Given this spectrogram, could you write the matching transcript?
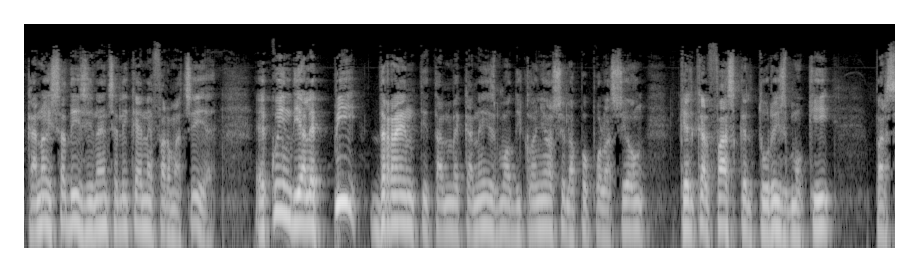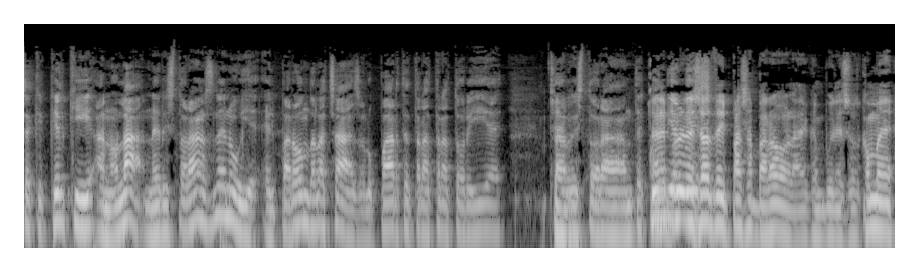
che noi sa disi neanche lì che ne farmacie. E quindi alle più drenti tal meccanismo di conoscere la popolazione che il calfasca il turismo chi perché quel chi hanno là nei ristoranti ne nuie e il paron della casa lo parte tra trattorie c'è il ristorante. Eh, quindi pure una sorta di passaparola, eh, come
